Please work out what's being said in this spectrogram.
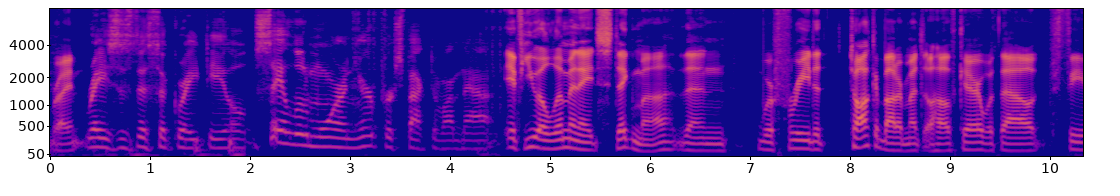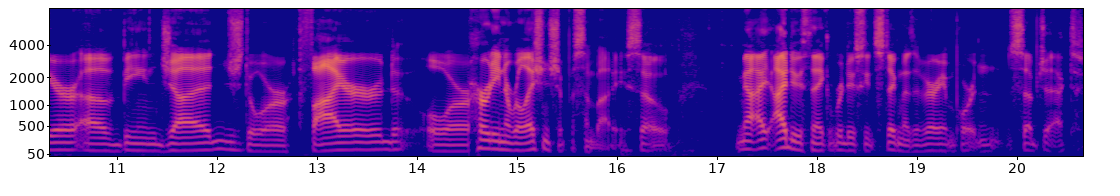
Right. raises this a great deal. Say a little more on your perspective on that. If you eliminate stigma, then we're free to talk about our mental health care without fear of being judged or fired or hurting a relationship with somebody. So, I, mean, I, I do think reducing stigma is a very important subject.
